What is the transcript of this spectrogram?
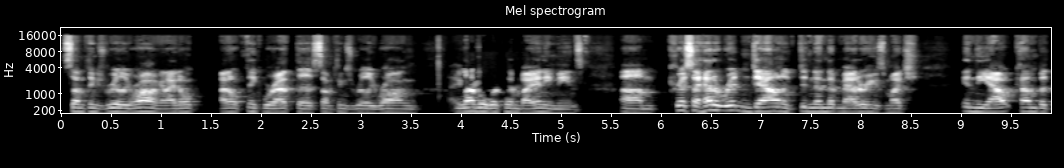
something's really wrong. And I don't I don't think we're at the something's really wrong level with him by any means. Um, Chris, I had it written down. It didn't end up mattering as much in the outcome, but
